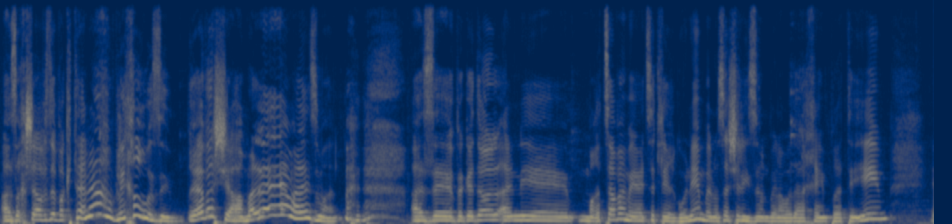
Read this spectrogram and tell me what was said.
אז עכשיו זה בקטנה, בלי חרוזים, רבע שעה, מלא מלא זמן. אז uh, בגדול אני uh, מרצה ומייעצת לארגונים בנושא של איזון בין עבודה לחיים פרטיים, uh,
